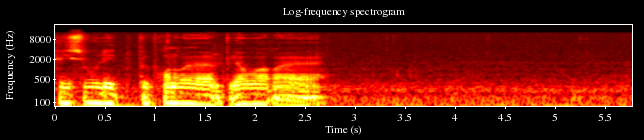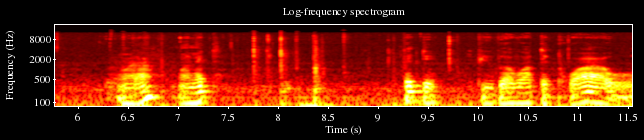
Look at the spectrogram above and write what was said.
Puis si vous voulez, vous pouvez prendre, euh, puis avoir, voilà, on va mettre Tech 2. Puis vous pouvez avoir Tech 3 ou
